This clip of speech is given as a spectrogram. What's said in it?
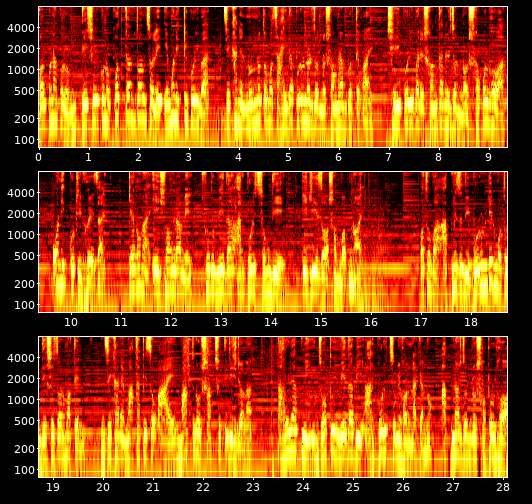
কল্পনা করুন, দেশের কোনো প্রত্যন্ত অঞ্চলে এমন একটি পরিবার যেখানে ন্যূনতম চাহিদা পূরণের জন্য সংগ্রাম করতে হয়। সেই পরিবারের সন্তানের জন্য সফল হওয়া অনেক কঠিন হয়ে যায়। কেননা এই সংগ্রামে শুধু মেধা আর পরিশ্রম দিয়ে এগিয়ে যাওয়া সম্ভব নয়। অথবা আপনি যদি বুরুন্ডির মতো দেশে জন্মাতেন, যেখানে মাথাপিছু আয় মাত্র সাতশো তিরিশ ডলার, তাহলে আপনি যতই মেধাবী আর পরিশ্রমী হন না কেন, আপনার জন্য সফল হওয়া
